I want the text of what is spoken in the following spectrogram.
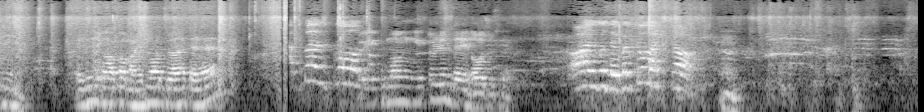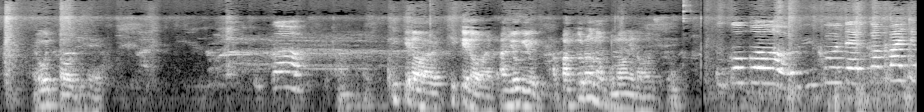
응. 애준이가 아빠 많이 도와줘야 돼. 아빠 이거, 여기 구멍이 뚫린 데 넣어주세요. 아, 이거 내가 또 했어. 응. 여기 넣어주세요. 이거, 깊게 넣어요. 깊게 넣어요. 아니 여기 여기 아빠 뚫어놓은 구멍에 넣어주세요. 이거 봐. 이거 내가 빠져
